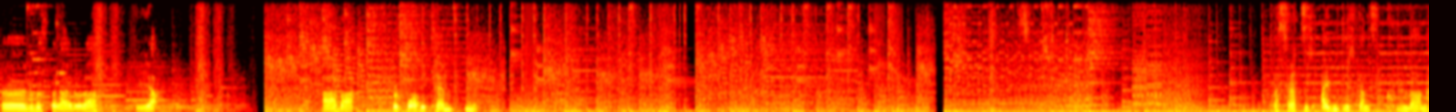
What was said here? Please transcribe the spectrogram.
Äh, du bist bereit, oder? Ja. Aber, bevor wir kämpfen, Das hört sich eigentlich ganz cool an.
